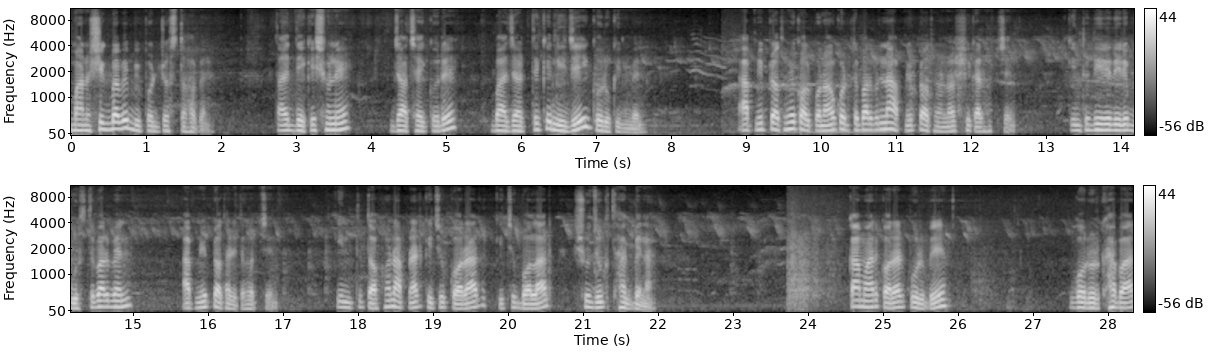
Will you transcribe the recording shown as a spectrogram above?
মানসিকভাবে বিপর্যস্ত হবেন। তাই দেখে শুনে, যাচাই করে বাজার থেকে নিজেই গরু কিনবেন। আপনি প্রথমে কল্পনাও করতে পারবেন না, আপনি প্রতারণার শিকার হচ্ছেন। কিন্তু ধীরে ধীরে বুঝতে পারবেন, আপনি প্রতারিত হচ্ছেন। কিন্তু তখন আপনার কিছু করার, কিছু বলার সুযোগ থাকবে না। কামার করার পূর্বে গরুর খাবার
